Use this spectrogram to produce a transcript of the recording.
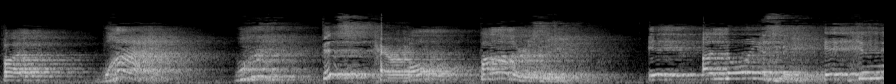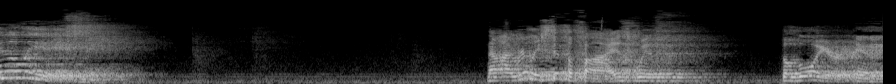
But why? Why? This parable bothers me. It annoys me. It humiliates me. Now, I really sympathize with the lawyer in.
